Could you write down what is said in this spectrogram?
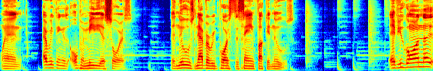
when everything is open media source, the news never reports the same fucking news. If you go on the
